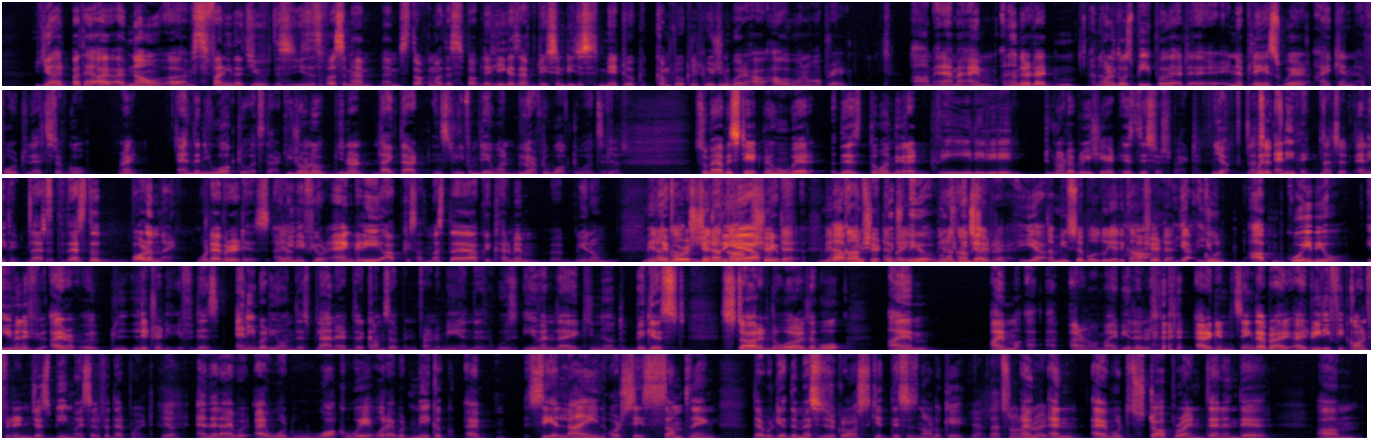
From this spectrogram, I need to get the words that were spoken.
Yeah, but I, I've now. Uh, it's funny that you. This, is- this is the first time I'm, I'm talking about this publicly because I've recently just made to a, come to a conclusion where how, how I want to operate. Um, and I'm I'm alhamdulillah one of those people at, uh, in a place where I can afford to let stuff go, right? And then you work towards that. You don't know. You're not like that instantly from day one. You No. have to work towards it. yes So मैं अभी state में हूँ where there's the one thing that I really really do not appreciate is disrespect yeah that's with it anything that's it anything That's that's that's, the bottom line whatever it is i Yeah. mean if you're angry आपके साथ मस्त है आपके घर में you know मेरा काम divorce चल मेरा रही काम है shit आपके है मेरा काम आपके- shit है कुछ भाई भी हो मेरा कुछ काम भी चल shit रहा है है yeah तमीज से बोल दो यार ये काम हाँ, shit है yeah you आप कोई भी हो even if you I don't uh, literally if there's anybody on this planet that comes up in front of me and who's even like you know the biggest star in the world the wo I am I'm I, I- don't know it might be a little arrogant in saying that but I, I really feel confident in just being myself at that point. Yeah. And then I would I would walk away or I would make a I say a line or say something that would get the message across that this is not okay. Yeah that's not and, alright and I would stop right then and there. Um,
